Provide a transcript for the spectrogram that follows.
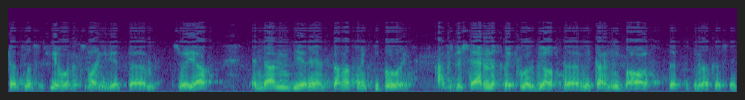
kan ons gesê word, so nie weet, ehm um, so ja. En dan weer eens dan af van die tipe hoe. As dit sterren is byvoorbeeld, uh, jy kan nie behaal as dit te droog is nie.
